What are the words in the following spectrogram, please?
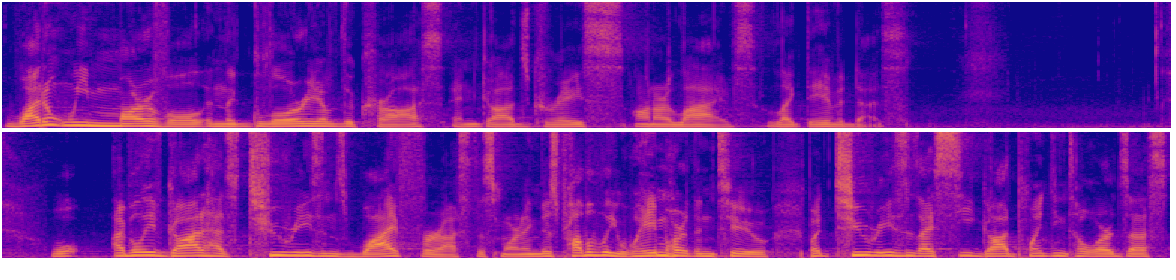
Why don't we marvel in the glory of the cross and God's grace on our lives like David does? Well, I believe God has two reasons why for us this morning. There's probably way more than two, but two reasons I see God pointing towards us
